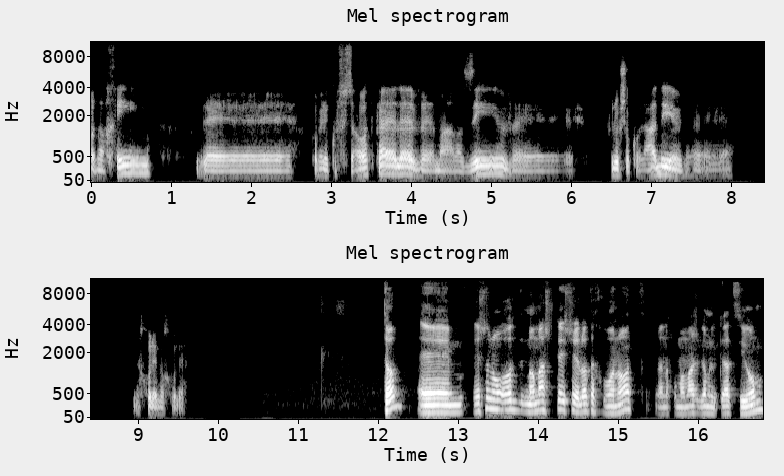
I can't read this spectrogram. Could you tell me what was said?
מפרחים לכל מיני קופסאות כאלה, ומארזים, ואפילו שוקולדים, ו... וכולי וכולי. טוב, אה, יש לנו עוד ממש שתי שאלות אחרונות, ואנחנו ממש גם לקראת סיום.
